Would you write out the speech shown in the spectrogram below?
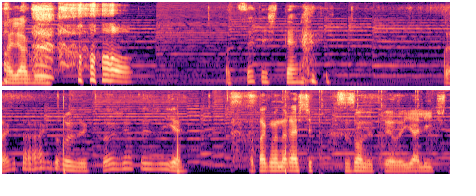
Галяк був. Оце ти ж те. Так, так, друзі, хто ж я, той ж є. Отак ми нарешті сезон відкрили, я лічно.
